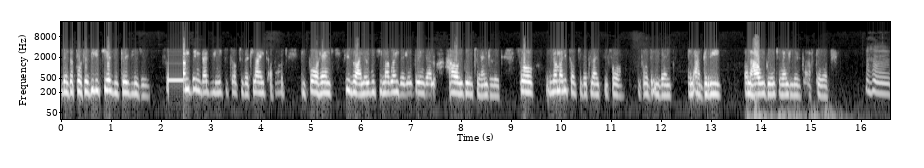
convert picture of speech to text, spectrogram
there's a possibility yezinto ezinje. So something that we need to talk to the client about beforehand sizwane ukuthi makwenzeke into enjalo how are we going to handle it. So we normally talk to the clients before before the event and agree on how we're going to handle it afterwards. Mhm.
